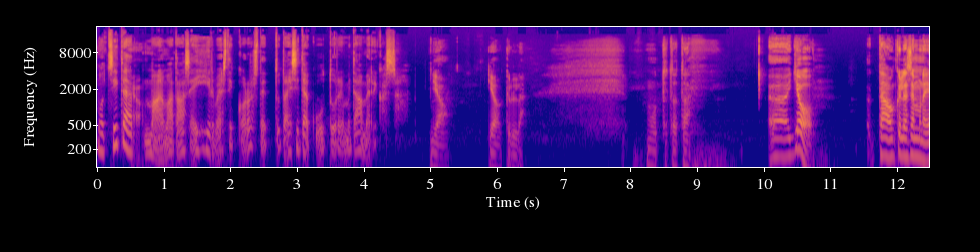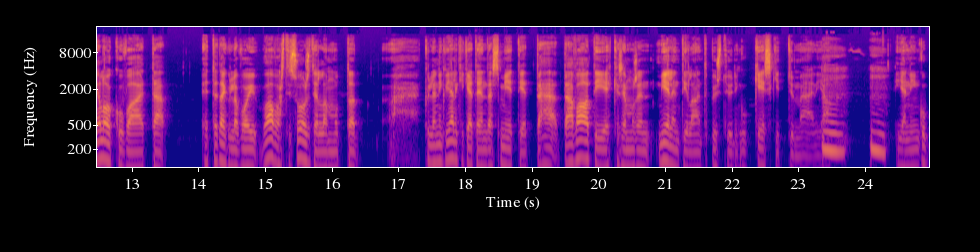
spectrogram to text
Mutta sitä Joo. maailmaa taas ei hirveästi korostettu, tai sitä kulttuuria, mitä Amerikassa on. Joo, joo, kyllä. Mutta tota, öö, joo, tämä on kyllä semmoinen elokuva, että, että tätä kyllä voi vahvasti suositella, mutta äh, kyllä niin kuin jälkikäteen tässä miettii, että tämä, tämä vaatii ehkä semmoisen mielentilan, että pystyy niin kuin keskittymään ja, mm. Mm, mm, ja niin kuin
